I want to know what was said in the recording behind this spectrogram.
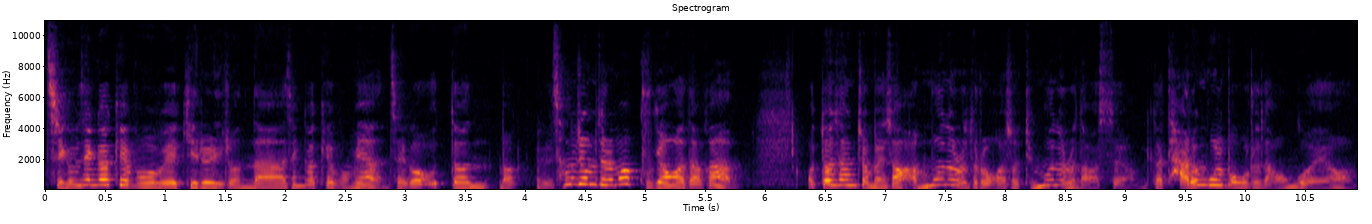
지금 생각해보면 왜 길을 잃었나 생각해보면 제가 어떤 막 상점들을 막 구경하다가 어떤 상점에서 앞문으로 들어가서 뒷문으로 나왔어요. 그러니까 다른 골목으로 나온 거예요.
